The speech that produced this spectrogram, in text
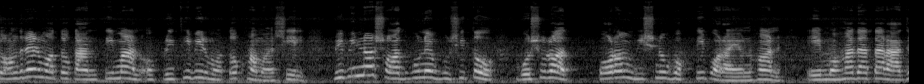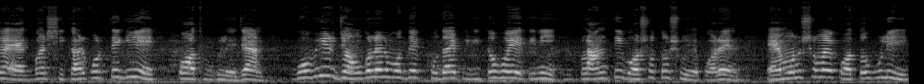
চন্দ্রের মতো কান্তিমান ও পৃথিবীর মতো ক্ষমাশীল। বিভিন্ন সদ্গুণে ভূষিত বসুরথ পরম বিষ্ণু ভক্তি পরায়ণ হন। এই মহাদাতা রাজা একবার শিকার করতে গিয়ে পথ ভুলে যান। গভীর জঙ্গলের মধ্যে ক্ষুদায় পীড়িত হয়ে তিনি ক্লান্তি বশত শুয়ে পড়েন। এমন সময় কতগুলি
